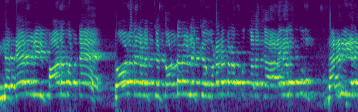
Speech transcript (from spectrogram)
இந்த தேர்தலில் பாடுபட்ட நன்றிகளை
